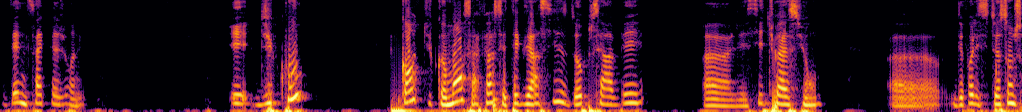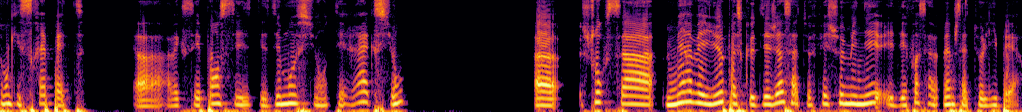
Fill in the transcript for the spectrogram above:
c'était une sacrée journée. Et du coup, quand tu commences à faire cet exercice d'observer euh, les situations, euh, des fois les situations justement qui se répètent, euh, avec ses pensées, tes émotions, tes réactions, euh, je trouve ça merveilleux parce que déjà ça te fait cheminer et des fois ça, même ça te libère.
